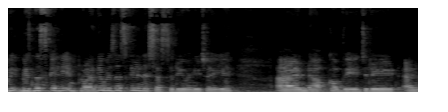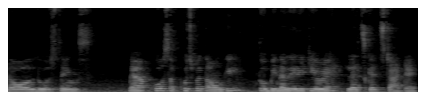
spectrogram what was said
बिज़नेस के लिए एम्प्लॉयर के बिज़नेस के लिए नेसेसरी होनी चाहिए। एंड आपका wage rate and all those things मैं आपको सब कुछ बताऊँगी तो बिना देरी किए हुए लेट्स गेट स्टार्टेड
